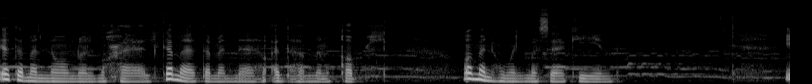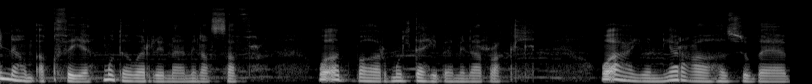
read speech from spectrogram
يتمنون المحال كما تمناه أدهم من قبل. ومن هم المساكين؟ إنهم أقفية متورمة من الصفح وأدبار ملتهبة من الركل وأعين يرعاها الذباب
